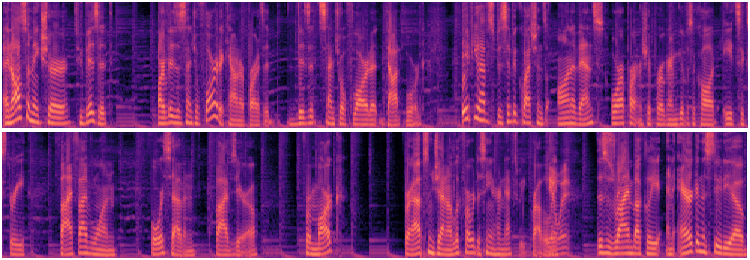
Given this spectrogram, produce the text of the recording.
And also make sure to visit our Visit Central Florida counterparts at visitcentralflorida.org. If you have specific questions on events or our partnership program, give us a call at 863 551 4750. For Mark, for Abs and Jenna, look forward to seeing her next week probably. Can't wait. This is Ryan Buckley and Eric in the studio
